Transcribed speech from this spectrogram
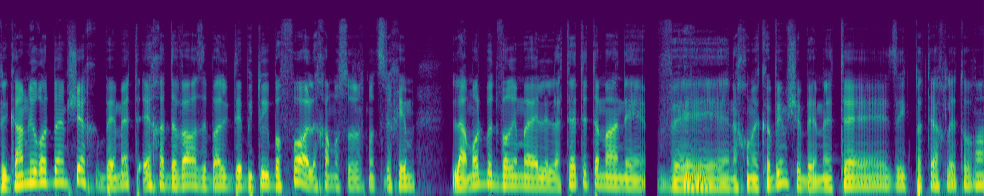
וגם לראות בהמשך באמת איך הדבר הזה בא לידי ביטוי בפועל, איך המוסדות מצליחים לעמוד בדברים האלה, לתת את המענה, ואנחנו מקווים שבאמת uh, זה יתפתח לטובה.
